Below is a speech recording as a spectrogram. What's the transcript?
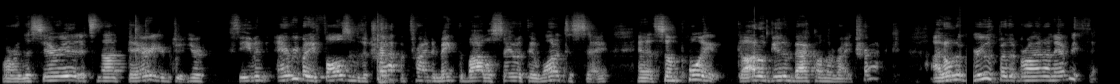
or this area, it's not there. You're, you're even everybody falls into the trap of trying to make the Bible say what they want it to say, and at some point, God will get them back on the right track. I don't agree with Brother Brian on everything,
